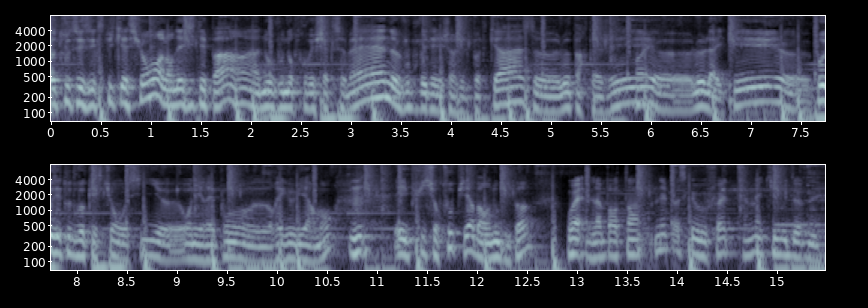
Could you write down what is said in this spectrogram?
euh, toutes ces explications. Alors n'hésitez pas, hein, à nous vous nous retrouvez chaque semaine. Vous pouvez télécharger le podcast, euh, le partager, Ouais. euh, le liker, euh, poser toutes vos questions aussi. euh, on y répond euh, régulièrement. Mm. Et puis surtout Pierre, bah, on n'oublie pas. Ouais, l'important n'est pas ce que vous faites, mais qui vous devenez.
